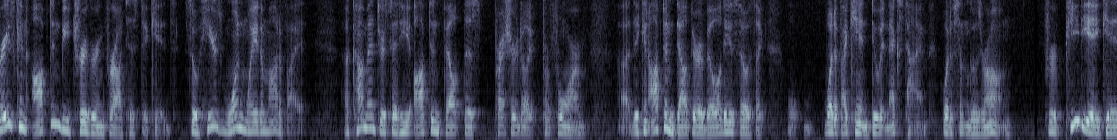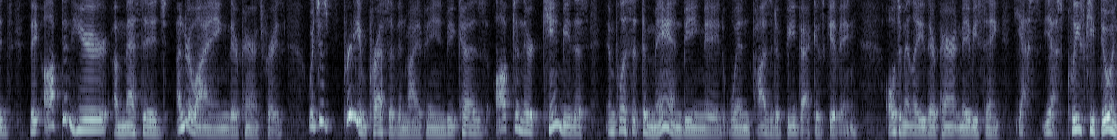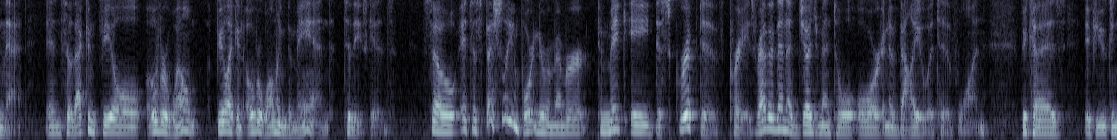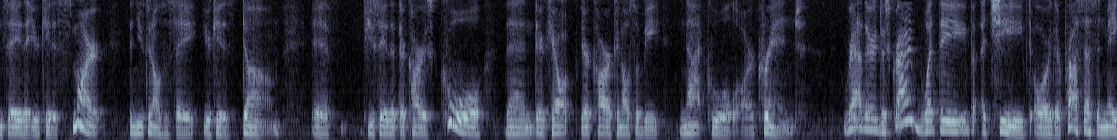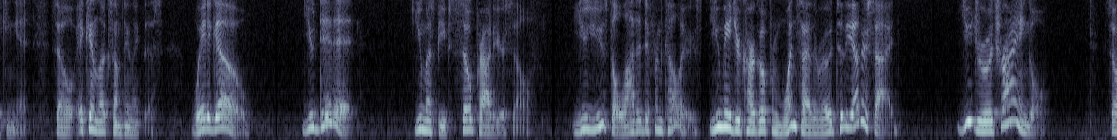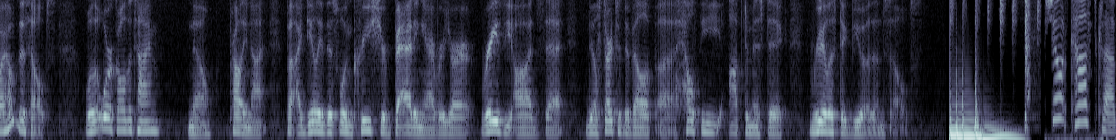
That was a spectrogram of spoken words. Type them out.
Praise can often be triggering for autistic kids, so here's one way to modify it. A commenter said he often felt this pressure to like perform. Uh, they can often doubt their abilities, so it's like, well, what if I can't do it next time? What if something goes wrong? For PDA kids, they often hear a message underlying their parents' praise, which is pretty impressive in my opinion because often there can be this implicit demand being made when positive feedback is giving. Ultimately, their parent may be saying, "Yes, yes, please keep doing that." And so that can feel overwhelm feel like an overwhelming demand to these kids. So it's especially important to remember to make a descriptive praise rather than a judgmental or an evaluative one. Because if you can say that your kid is smart, then you can also say your kid is dumb. If if you say that their car is cool, then their car, their car can also be not cool or cringe. Rather, describe what they've achieved or their process in making it. So it can look something like this Way to go! You did it! You must be so proud of yourself. You used a lot of different colors. You made your car go from one side of the road to the other side. You drew a triangle. So I hope this helps. Will it work all the time? No, probably not. But ideally, this will increase your batting average or raise the odds that they'll start to develop a healthy, optimistic, realistic view of themselves. Shortcast Club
